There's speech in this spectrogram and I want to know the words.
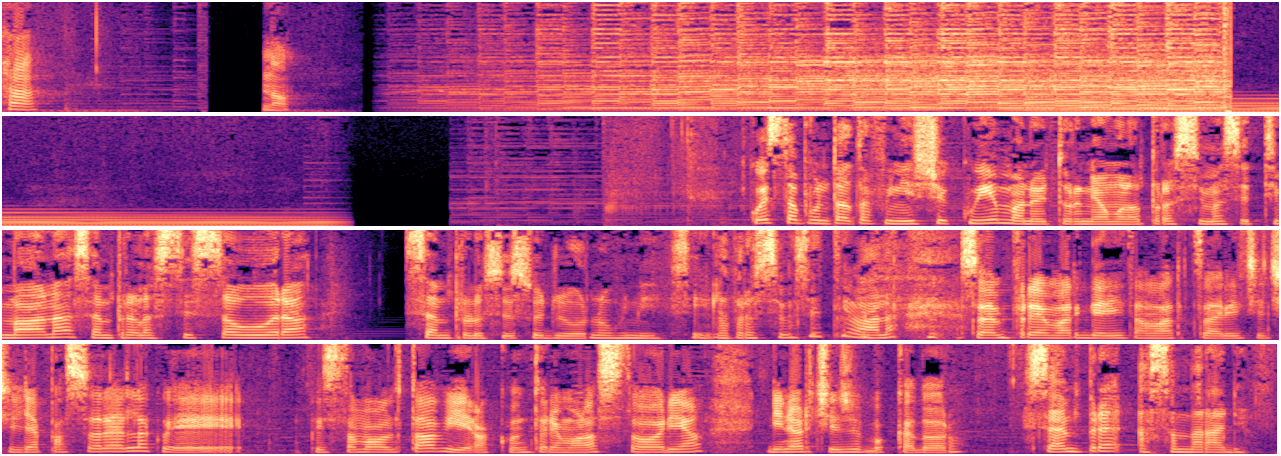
Ah, no. Questa puntata finisce qui, ma noi torniamo la prossima settimana, sempre alla stessa ora, sempre lo stesso giorno, quindi sì, la prossima settimana. sempre Margherita Marzari, Cecilia Passarella, que- questa volta vi racconteremo la storia di Narciso e Boccadoro. Sempre a Samba Radio.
